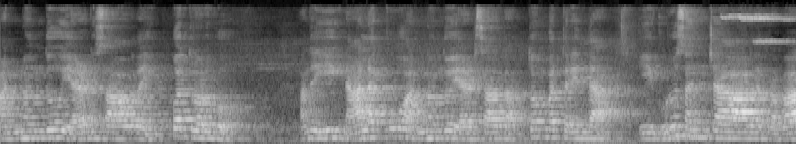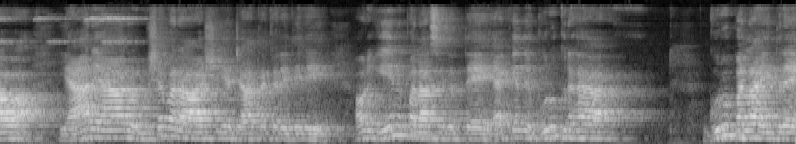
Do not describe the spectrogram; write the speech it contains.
ಹನ್ನೊಂದು, ಎರಡು ಸಾವಿರದ ಇಪ್ಪತ್ತರವರೆಗೂ, ಅಂದರೆ ಈ ನಾಲ್ಕು, ಹನ್ನೊಂದು, ಎರಡು ಸಾವಿರದ ಹತ್ತೊಂಬತ್ತರಿಂದ ಈ ಗುರು ಸಂಚಾರದ ಪ್ರಭಾವ ಯಾರ್ಯಾರು ವೃಷಭ ರಾಶಿಯ ಜಾತಕರಿದ್ದೀರಿ, ಅವ್ರಿಗೆ ಏನು ಫಲ ಸಿಗುತ್ತೆ? ಯಾಕೆಂದರೆ ಗುರುಗ್ರಹ ಗುರು ಬಲ ಇದ್ದರೆ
